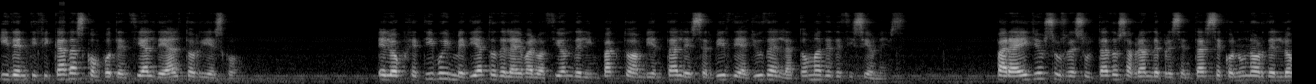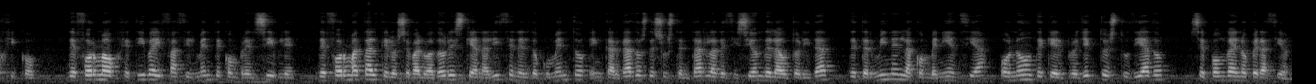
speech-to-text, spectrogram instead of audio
Identificadas con potencial de alto riesgo. El objetivo inmediato de la evaluación del impacto ambiental es servir de ayuda en la toma de decisiones. Para ello, sus resultados habrán de presentarse con un orden lógico, de forma objetiva y fácilmente comprensible, de forma tal que los evaluadores que analicen el documento encargados de sustentar la decisión de la autoridad determinen la conveniencia o no de que el proyecto estudiado se ponga en operación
